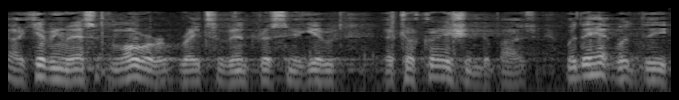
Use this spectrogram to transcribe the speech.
uh, giving less lower rates of interest than you give a Caucasian deposit. Would they have, would the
